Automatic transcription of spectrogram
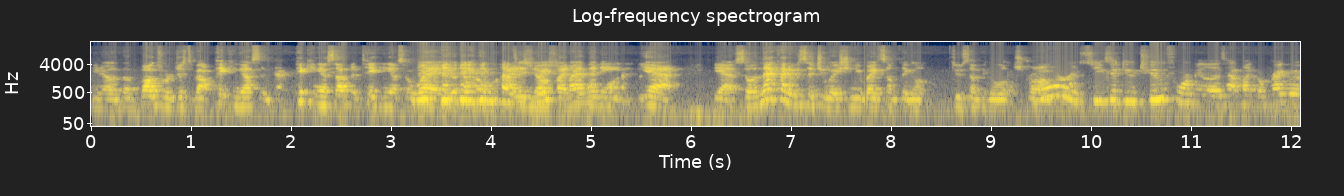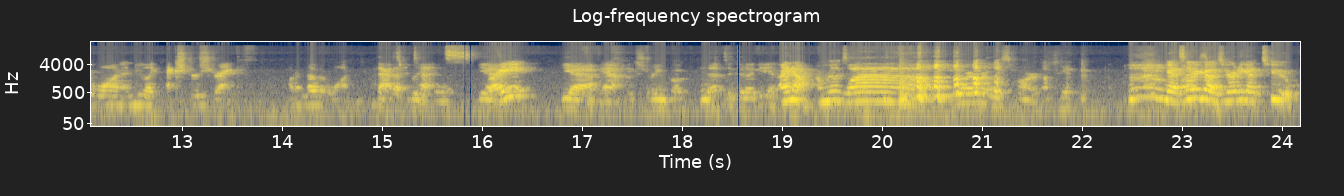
you know, the bugs were just about picking us and picking us up and taking us away. I didn't know if I'd have any. Yeah, yeah. So in that kind of a situation, you might something do something a little stronger. Oh, so you could do two formulas, have like a regular one and do like extra strength on another one. That's That pretty cool. intense, Yeah. right? Yeah, Yeah. extreme bug. That's a good idea. I know. I'm really smart. Wow, you are really smart. Yeah, so there you go. So you already got two,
